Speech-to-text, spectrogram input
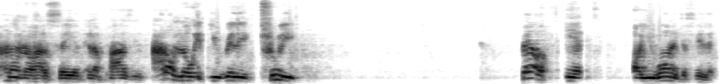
I don't know how to say it in a positive. I don't know if you really truly felt it or you wanted to feel it.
